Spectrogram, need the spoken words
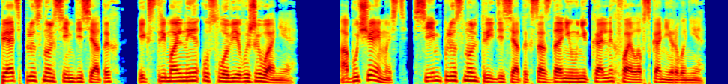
5 плюс 0,7, экстремальные условия выживания. Обучаемость 7 плюс 0,3, создание уникальных файлов сканирования.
